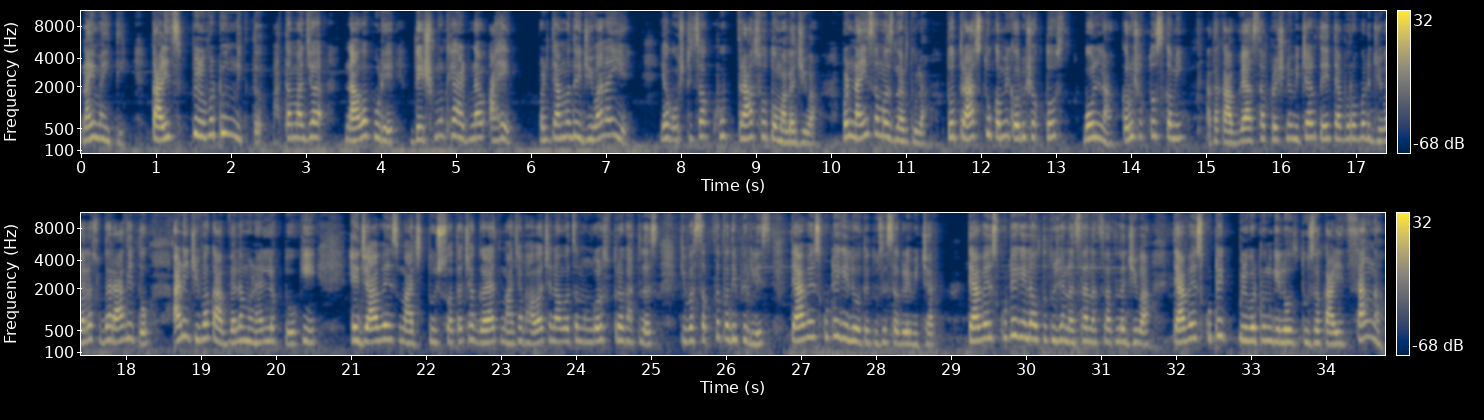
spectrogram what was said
नाही माहिती. काळीच पिळवटून निघतं. आता माझ्या नावापुढे देशमुख हे आडनाव आहे पण त्यामध्ये जीवा नाही आहे. या गोष्टीचा खूप त्रास होतो मला जीवा. पण नाही समजणार तुला. तो त्रास तू कमी करू शकतोस? बोल ना. करू शकतोस कमी? आता काव्य असा प्रश्न विचारते त्याबरोबर जीवाला सुद्धा राग येतो आणि जीवा काव्याला म्हणायला लागतो की हे ज्यावेळेस माझ तू स्वतःच्या गळ्यात माझ्या भावाच्या नावाचं मंगळसूत्र घातलंस किंवा सप्तपदी फिरलीस त्यावेळेस कुठे गेले होते तुझे सगळे विचार? त्यावेळेस कुठे गेला होता तुझ्या नसा नसातला जीवा? त्यावेळेस कुठे पिळवटून गेलो होतं तुझं काळी? सांग ना.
